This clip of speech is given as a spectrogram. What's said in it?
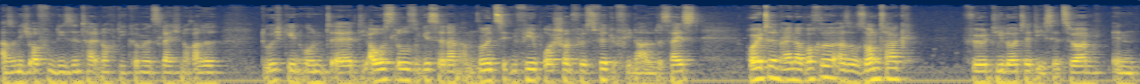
also nicht offen, die sind halt noch, die können wir jetzt gleich noch alle durchgehen. Und äh, die Auslosung ist ja dann am 19. Februar schon fürs Viertelfinale. Das heißt, heute in einer Woche, also Sonntag, für die Leute, die es jetzt hören, in,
